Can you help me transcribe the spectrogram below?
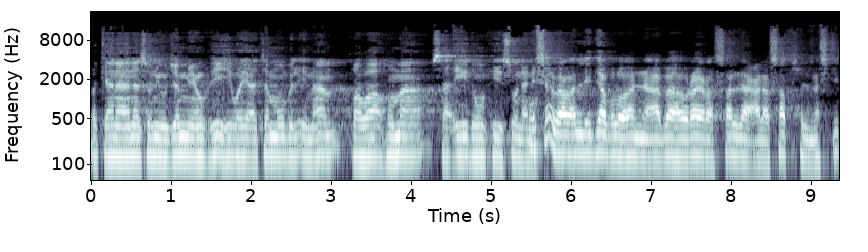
وكان أنس يجمع فيه ويأتم بالإمام رواهما سعيد في سننه. وسبق اللي قبله أن أبا هريرة صلى على سطح المسجد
